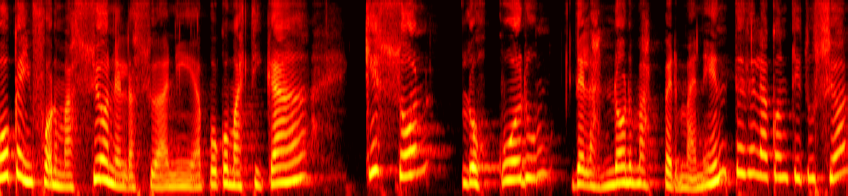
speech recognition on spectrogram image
poca información en la ciudadanía, poco masticada, ¿qué son los quórum de las normas permanentes de la Constitución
